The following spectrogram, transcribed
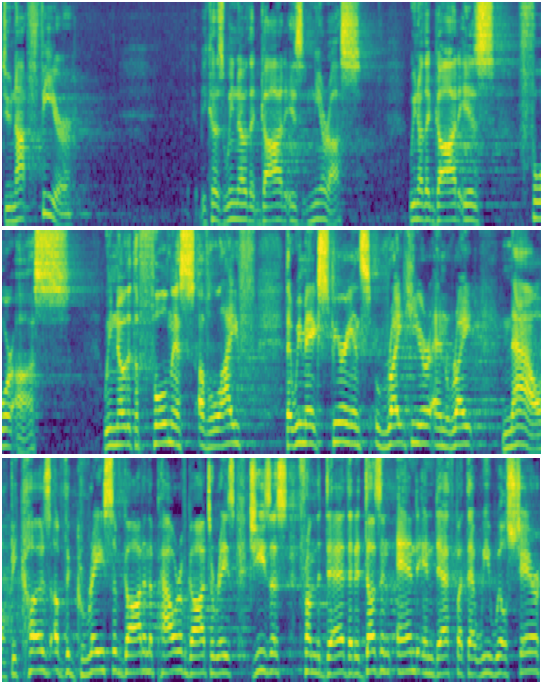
do not fear because we know that God is near us. We know that God is for us. We know that the fullness of life that we may experience right here and right now because of the grace of God and the power of God to raise Jesus from the dead, that it doesn't end in death, but that we will share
